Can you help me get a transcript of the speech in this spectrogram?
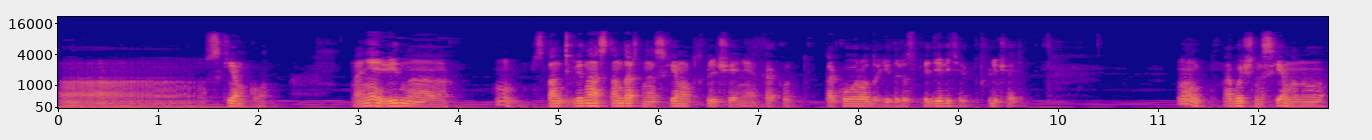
э, схемку. На ней видно ну, стан видна стандартная схема подключения, как вот такого рода гидрораспределитель подключать. Ну, обычная схема, но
